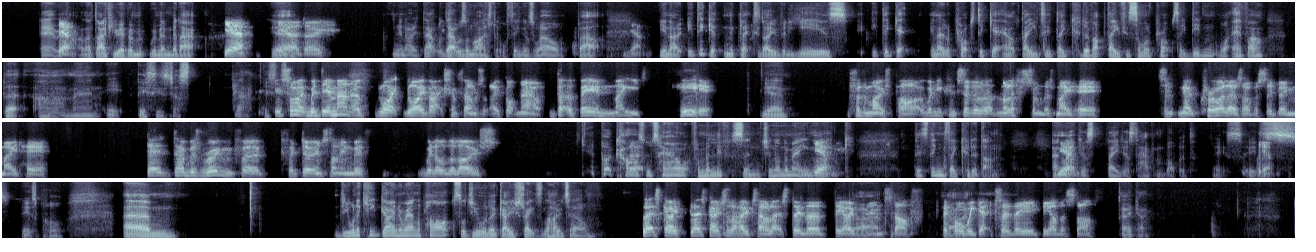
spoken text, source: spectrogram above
area. Yeah. And I don't know if you ever remember that. Yeah, yeah, I do. You know, that that was a nice little thing as well. But Yeah. you know, it did get neglected over the years. It did get, you know, the props did get outdated. They could have updated some of the props. They didn't, whatever. But oh man, it this is just nah. This is, It's like with the amount of like live action films that they've got now that are being made here yeah. for the most part. When you consider that Maleficent was made here, so you know, Cruella's obviously been made here. There, there was room for for doing something with with all the lows. Yeah, put a castle tower up for Maleficent. Do you know what I mean? Yeah. Like, there's things they could have done, and Yeah. they just they just haven't bothered. It's it's it's poor. Um, do you want to keep going around the parks, or do you want to go straight to the hotel? Let's go. Let's go to the hotel. Let's do the the opening Alright. stuff before Alright. we get to the the other stuff. Okay. Do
